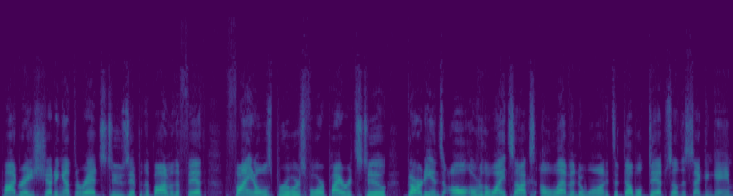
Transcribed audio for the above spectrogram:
Padres shutting out the Reds 2 zip in the bottom of the fifth. Finals Brewers 4, Pirates 2. Guardians all over the White Sox 11 to 1. It's a double dip, so the second game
